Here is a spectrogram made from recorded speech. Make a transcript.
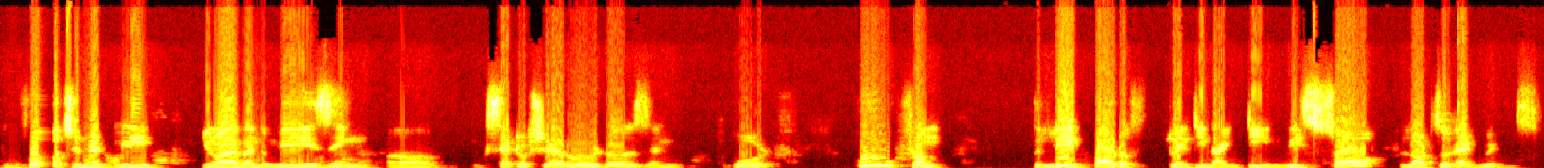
Unfortunately, you know, I have an amazing uh, set of shareholders and board who, from the late part of 2019, we saw lots of headwinds.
